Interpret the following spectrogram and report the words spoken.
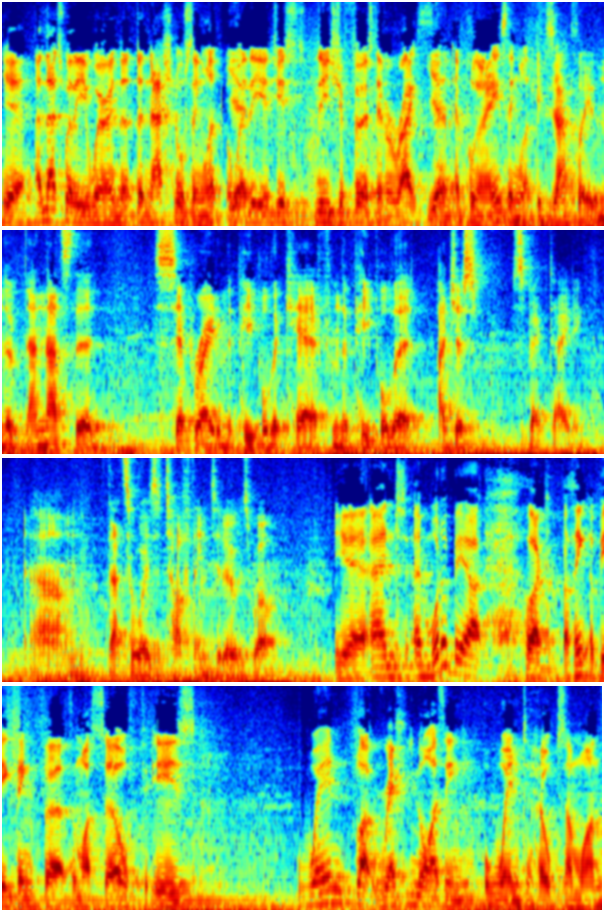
Yeah, and that's whether you're wearing the, the national singlet or Yeah. whether you're just it's your first ever race Yeah. and, and pulling on any singlet. Exactly, and, the, and that's the separating the people that care from the people that are just spectating. Um, that's always a tough thing to do as well. Yeah, and and what about like I think a big thing for, for myself is when like recognizing when to help someone.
